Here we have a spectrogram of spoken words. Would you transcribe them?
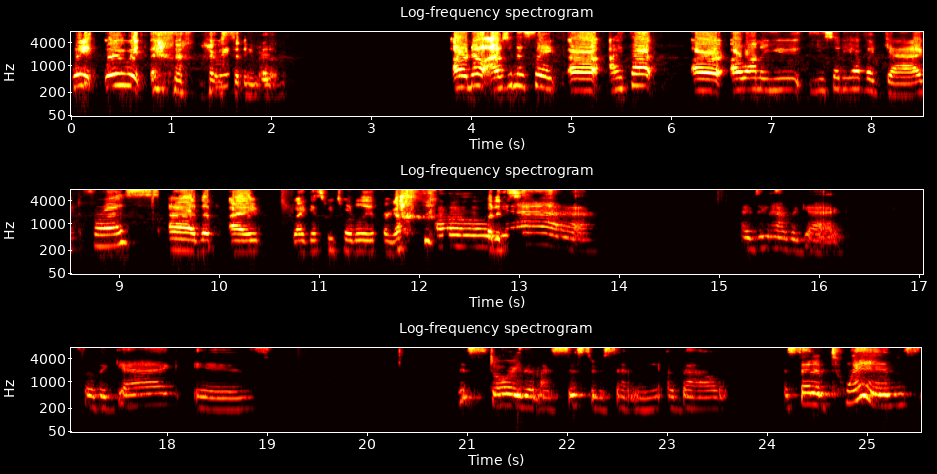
Wait, wait, wait. I was sitting in by them. Oh no, I was gonna say. Uh, I thought, uh, Alana, you you said you have a gag for us. Uh, that I I guess we totally forgot. Oh, But it's- yeah. I do have a gag. So the gag is this story that my sister sent me about a set of twins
